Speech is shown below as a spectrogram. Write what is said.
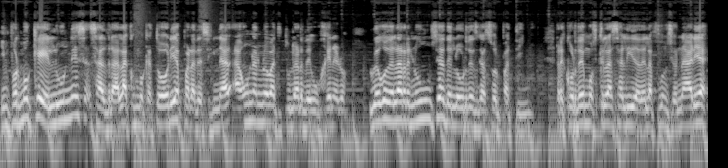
informó que el lunes saldrá la convocatoria para designar a una nueva titular de un género, luego de la renuncia de Lourdes Gasol Patiño. Recordemos que la salida de la funcionaria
